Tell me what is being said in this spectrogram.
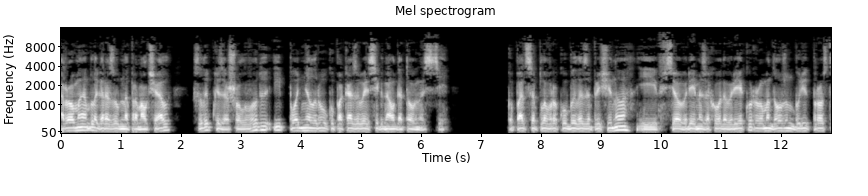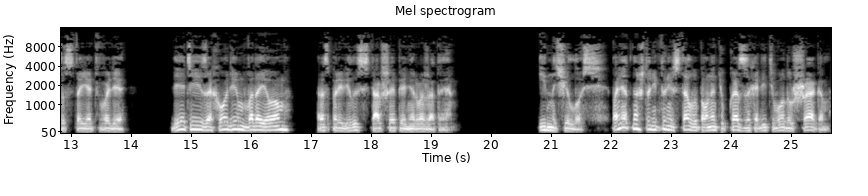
Рома благоразумно промолчал, с улыбкой зашел в воду и поднял руку, показывая сигнал готовности. Купаться плавруку было запрещено, и все время захода в реку Рома должен будет просто стоять в воде. — Дети, заходим в водоем! — распорядилась старшая пионер-вожатая. И началось. Понятно, что никто не стал выполнять указ заходить в воду шагом,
